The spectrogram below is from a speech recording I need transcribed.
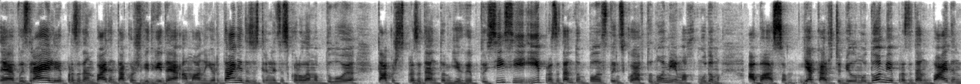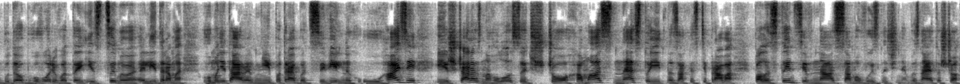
Е, В Ізраїлі президент Байден також відвідає Аману Йордані, де зустрінеться з королем Абдулою, також з президентом Єгипту Сісі і президентом Палестинської автономії Махмудом Абасом. Як кажуть у Білому домі, президент Байден буде обговорювати із цими лідерами гуманітарні потреби цивільних у Газі і ще раз наголосить, що Хамас не стоїть на захисті права палестинців на самовизначення. Ви знаєте, що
